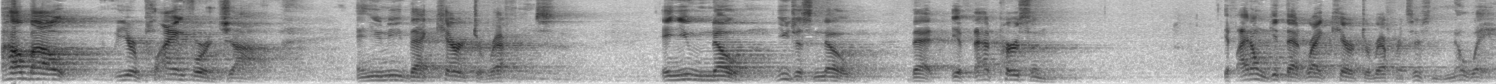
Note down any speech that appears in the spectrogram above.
how about you're applying for a job and you need that character reference and you know, you just know that if that person if I don't get that right character reference, there's no way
